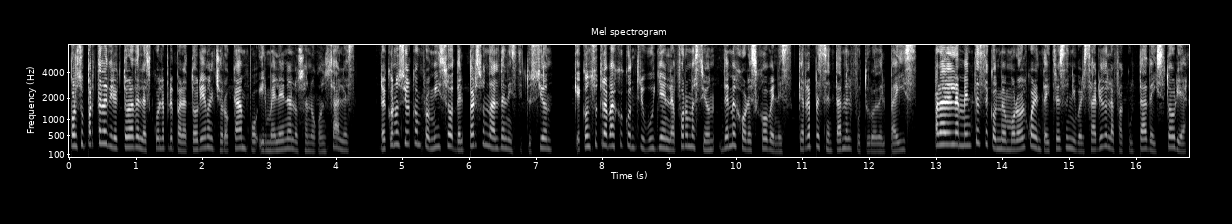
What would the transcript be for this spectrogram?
Por su parte, la directora de la Escuela Preparatoria Melchor Ocampo, Irmelena Lozano González, reconoció el compromiso del personal de la institución que con su trabajo contribuye en la formación de mejores jóvenes que representan el futuro del país. Paralelamente se conmemoró el 43 aniversario de la Facultad de Historia,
